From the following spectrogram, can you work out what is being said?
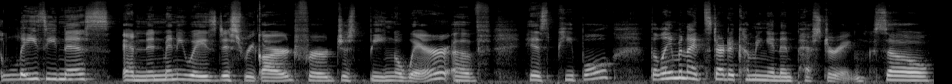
laziness and in many ways disregard for just being aware of his people, the Lamanites started coming in and pestering. So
